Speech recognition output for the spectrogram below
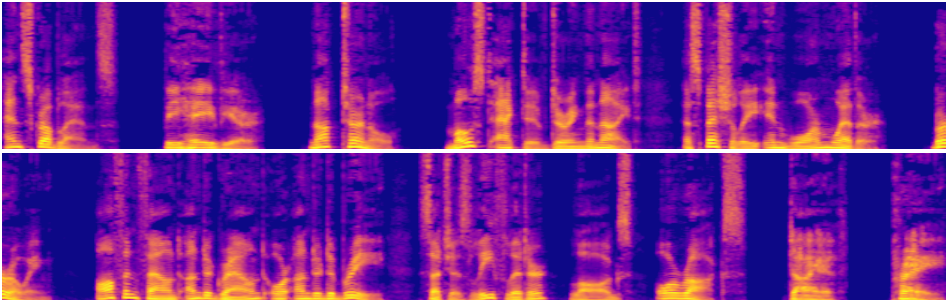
and scrublands. Behavior Nocturnal, most active during the night, especially in warm weather. Burrowing, often found underground or under debris, such as leaf litter, logs, or rocks. Diet Prey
